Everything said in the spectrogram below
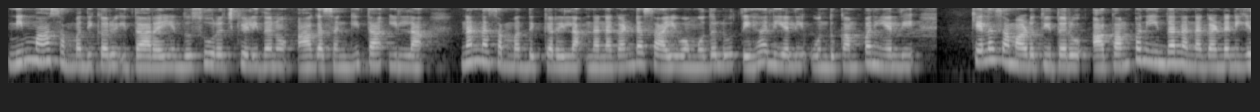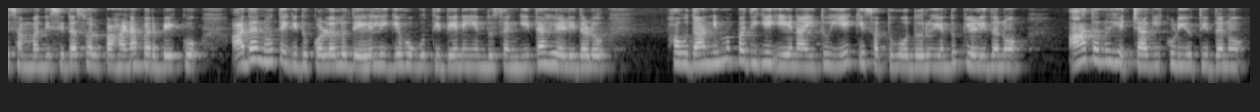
ನಿಮ್ಮ ಸಂಬಂಧಿಕರು ಇದ್ದಾರೆ ಎಂದು ಸೂರಜ್ ಕೇಳಿದನು. ಆಗ ಸಂಗೀತ, ಇಲ್ಲ, ನನ್ನ ಸಂಬಂಧಿಕರಿಲ್ಲ. ನನ್ನ ಗಂಡ ಸಾಯುವ ಮೊದಲು ದೆಹಲಿಯಲ್ಲಿ ಒಂದು ಕಂಪನಿಯಲ್ಲಿ ಕೆಲಸ ಮಾಡುತ್ತಿದ್ದರು. ಆ ಕಂಪನಿಯಿಂದ ನನ್ನ ಗಂಡನಿಗೆ ಸಂಬಂಧಿಸಿದ ಸ್ವಲ್ಪ ಹಣ ಬರಬೇಕು. ಅದನ್ನು ತೆಗೆದುಕೊಳ್ಳಲು ದೆಹಲಿಗೆ ಹೋಗುತ್ತಿದ್ದೇನೆ ಎಂದು ಸಂಗೀತ ಹೇಳಿದಳು. ಹೌದಾ, ನಿಮ್ಮ ಪದಿಗೆ ಏನಾಯಿತು? ಏಕೆ ಸತ್ತು ಹೋದರು ಎಂದು ಕೇಳಿದನು. ಆತನು ಹೆಚ್ಚಾಗಿ ಕುಡಿಯುತ್ತಿದ್ದನು.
